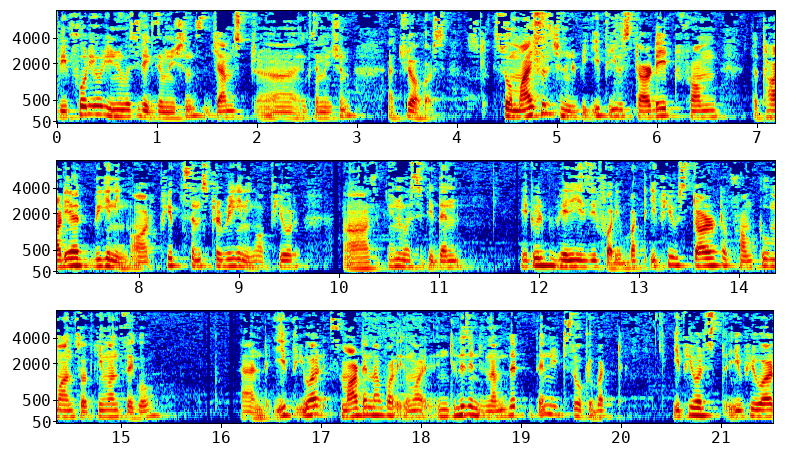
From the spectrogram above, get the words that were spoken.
before your university examinations jam uh, examination actually occurs. So my suggestion will be if you started from the third year beginning or fifth semester beginning of your uh, university then it will be very easy for you. But if you start from two months or three months ago and if you are smart enough or you are intelligent enough that, then it's okay. But if you are if you are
